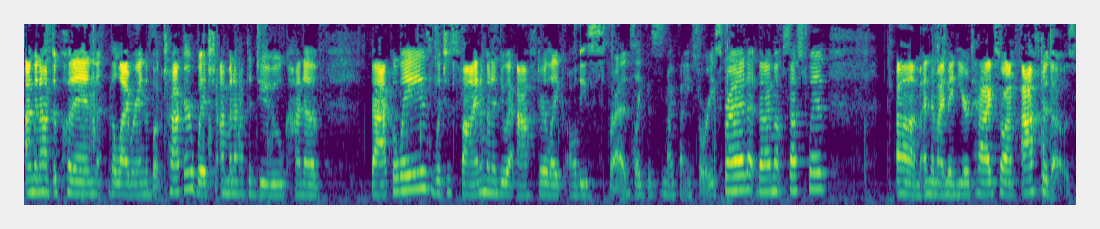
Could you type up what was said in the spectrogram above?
I'm gonna have to put in the library and the book tracker, which I'm gonna have to do kind of back a ways, which is fine. I'm gonna do it after like all these spreads. Like this is my funny story spread that I'm obsessed with. Um, and then my mid-year tag. So I'm after those.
